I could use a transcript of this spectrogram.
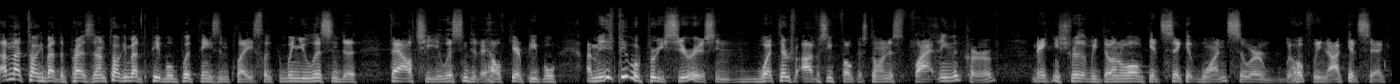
I'm not talking about the president. I'm talking about the people who put things in place. Like when you listen to Fauci, you listen to the healthcare people. I mean, these people are pretty serious, and what they're obviously focused on is flattening the curve, making sure that we don't all get sick at once, or hopefully not get sick,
